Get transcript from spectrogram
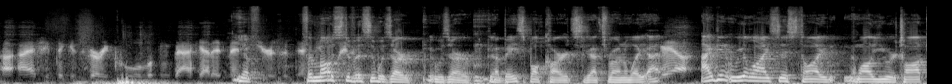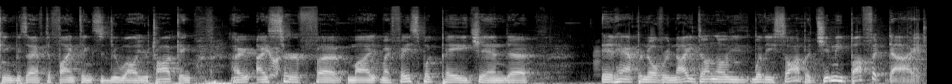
I I actually think it's very cool looking back at it many Yeah, years. and- for most of us, it was our it was our uh, baseball cards that got thrown away. I, Yeah. I didn't realize this till I, while you were talking because I have to find things to do while you're talking. I, I surf uh, my my Facebook page and uh, it happened overnight. Don't know whether you saw it, but Jimmy Buffett died.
